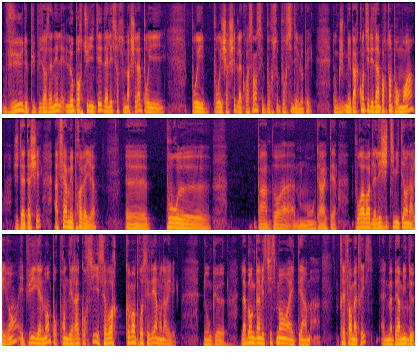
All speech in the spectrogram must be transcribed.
vu depuis plusieurs années l'opportunité d'aller sur ce marché-là pour y, chercher de la croissance et pour, s'y développer. Donc, mais par contre, il était important pour moi, j'étais attaché à faire mes preuves ailleurs euh, pour, euh, par rapport à mon caractère, pour avoir de la légitimité en arrivant et puis également pour prendre des raccourcis et savoir comment procéder à mon arrivée. Donc euh, la banque d'investissement a été très formatrice. Elle m'a permis de,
